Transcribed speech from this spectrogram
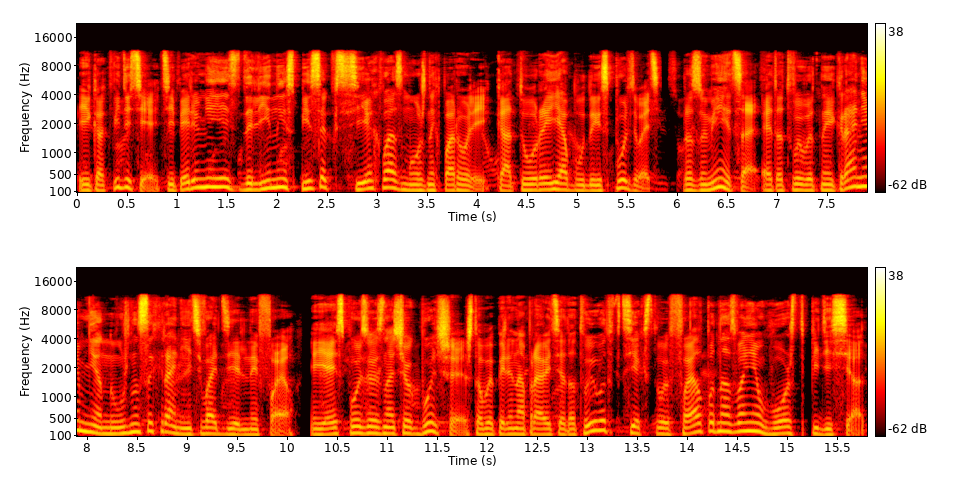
и как видите, теперь у меня есть длинный список всех возможных паролей, которые я буду использовать. Разумеется, этот вывод на экране мне нужно сохранить в отдельный файл. Я использую значок больше, чтобы перенаправить этот вывод в текстовый файл под названием worst50.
